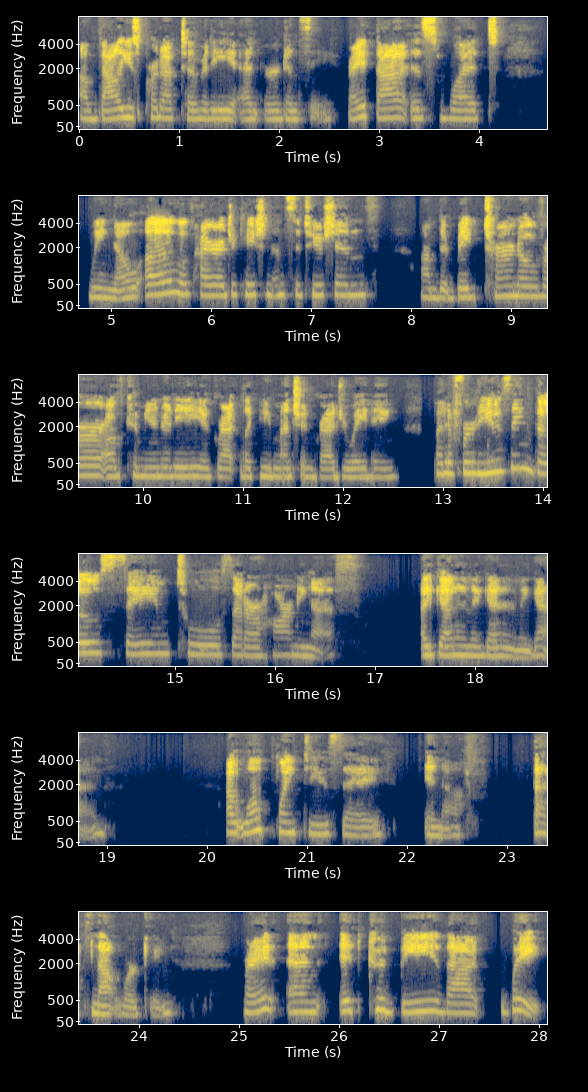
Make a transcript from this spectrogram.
um, values productivity and urgency, right? That is what we know of of higher education institutions. Um, the big turnover of community, like you mentioned, graduating. But if we're using those same tools that are harming us again and again and again, at what point do you say enough? That's not working, right? And it could be that, wait,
